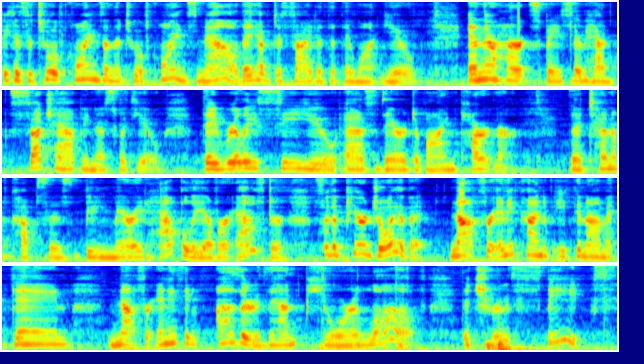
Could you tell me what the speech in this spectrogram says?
Because the Two of Coins and the Two of Coins, now they have decided that they want you. In their heart space, they've had such happiness with you. They really see you as their divine partner. The Ten of Cups is being married happily ever after for the pure joy of it, not for any kind of economic gain, not for anything other than pure love. The truth speaks.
